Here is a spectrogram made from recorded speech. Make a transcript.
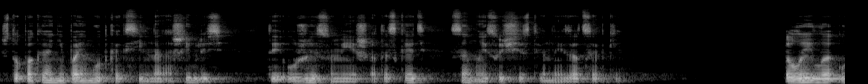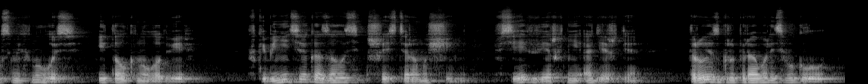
что пока они поймут, как сильно ошиблись, ты уже сумеешь отыскать самые существенные зацепки. Лейла усмехнулась и толкнула дверь. В кабинете оказалось шестеро мужчин, все в верхней одежде. Трое сгруппировались в углу,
